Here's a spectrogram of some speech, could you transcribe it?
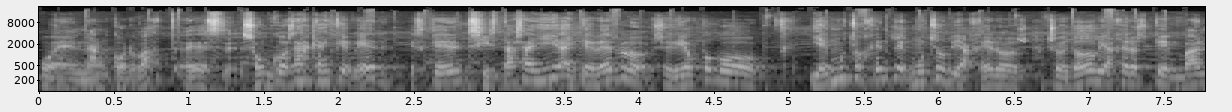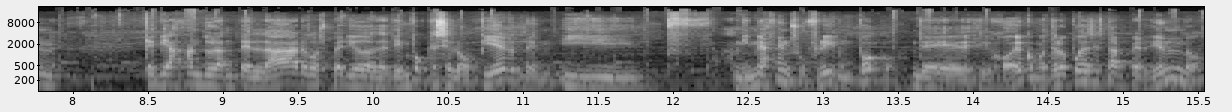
o en Angkor Wat. Es- son cosas que hay que ver. Es que si estás allí hay que verlo. Sería un poco... Y hay mucha gente, muchos viajeros, sobre todo viajeros que van que viajan durante largos periodos de tiempo que se lo pierden y pff, a mí me hacen sufrir un poco de decir, joder, ¿cómo te lo puedes estar perdiendo?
